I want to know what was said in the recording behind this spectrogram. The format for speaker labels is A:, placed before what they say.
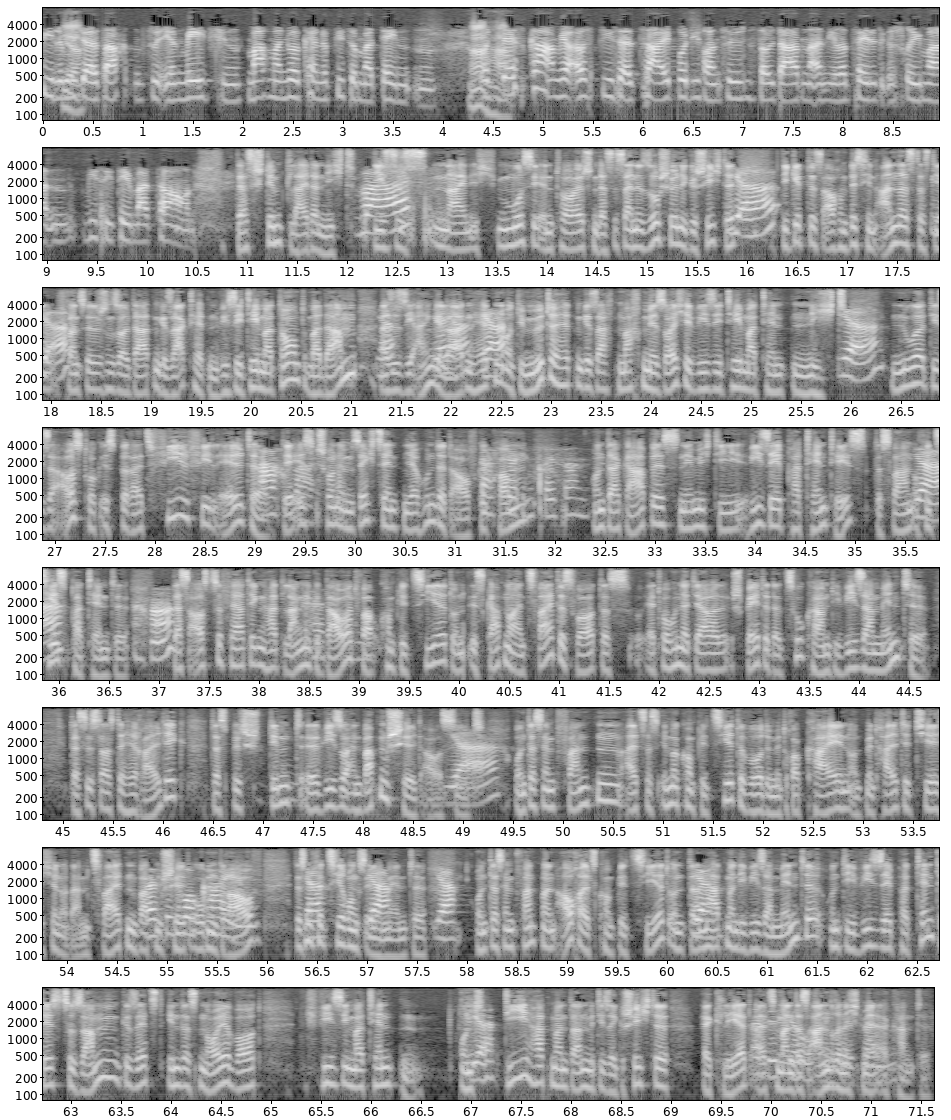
A: Viele
B: Ja.
A: Mütter sagten zu ihren Mädchen, mach mal nur keine Physomatenten.
B: Aha.
A: Und das kam ja aus dieser Zeit, wo die französischen Soldaten an ihre Zelte geschrieben hatten, Visite ma tante.
B: Das stimmt leider nicht.
A: Was?
B: Dieses, nein, ich muss Sie enttäuschen. Das ist eine so schöne Geschichte.
A: Ja.
B: Die gibt es auch ein bisschen anders, dass die
A: Ja.
B: französischen Soldaten gesagt hätten, Visite ma tante, Madame,
A: Ja.
B: also sie eingeladen hätten und die Mütter hätten gesagt, mach mir solche Visite matenten nicht. Nur dieser Ausdruck ist bereits viel, viel älter.
A: Ach,
B: Der
A: was.
B: ist schon im 16. Jahrhundert aufgekommen. Und da gab es nämlich die Vise Patentes, das waren
A: Ja.
B: Offizierspatente.
A: Aha.
B: Das auszufertigen hat lange gedauert, war kompliziert und es gab noch ein zweites Wort, das etwa 100 Jahre später dazu kam, die Visamente. Das ist aus der Heraldik, das bestimmt, äh, wie so ein Wappenschild aussieht.
A: Ja.
B: Und das empfanden, als das immer komplizierter wurde mit Rockeien und mit Haltetierchen und einem zweiten Wappenschild obendrauf, das sind
A: Ja.
B: Verzierungselemente.
A: Ja. Ja.
B: Und das empfand man auch als kompliziert und dann
A: Ja.
B: hat man die Visamente und die Vise Patentes zusammengesetzt in das neue Wort Visimatenten. Und
A: Ja.
B: die hat man dann mit dieser Geschichte erklärt,
A: Das
B: als man das andere nicht mehr erkannte.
